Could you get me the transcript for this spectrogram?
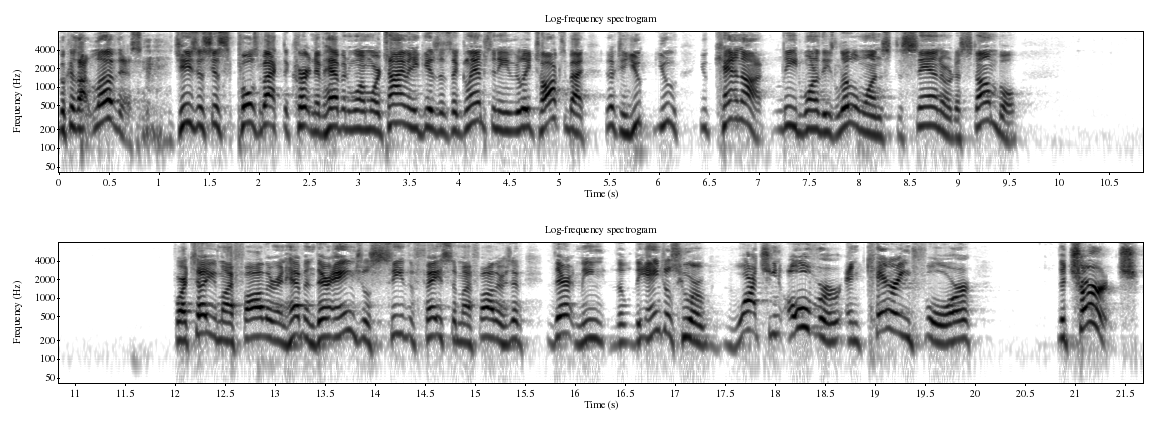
because I love this. Jesus just pulls back the curtain of heaven one more time and he gives us a glimpse and he really talks about, look, you, you, you cannot lead one of these little ones to sin or to stumble. For I tell you, my Father in heaven, their angels see the face of my Father who's. They're, mean, the, the angels who are watching over and caring for the church.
